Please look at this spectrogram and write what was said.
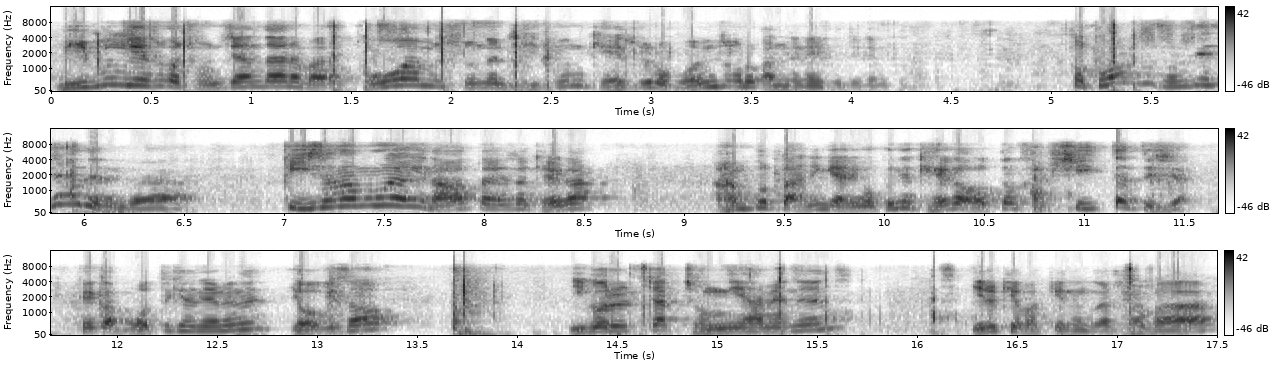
미분 계수가 존재한다는 말은 도함수는 미분 계수로 원소로 갖는 애거든. 또 도함수 존재해야 되는 거야. 그 이상한 모양이 나왔다 해서 걔가 아무것도 아닌 게 아니고 그냥 걔가 어떤 값이 있다 뜻이야. 그러니까 뭐 어떻게 하냐면은 여기서 이거를 쫙 정리하면은 이렇게 바뀌는 거야. 잘 봐.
